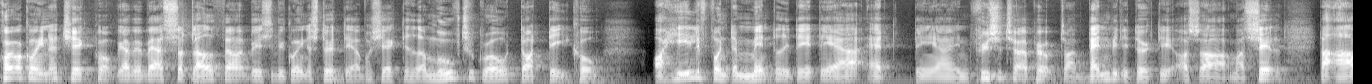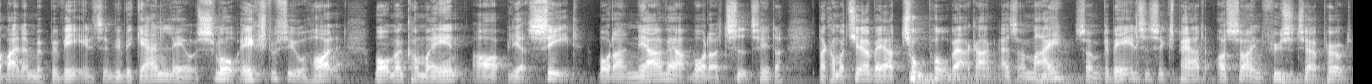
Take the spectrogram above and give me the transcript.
prøv at gå ind og tjekke på, jeg vil være så glad for, hvis I vil gå ind og støtte det her projekt, det hedder movetogrow.dk. Og hele fundamentet i det, det er, at det er en fysioterapeut, der er vanvittigt dygtig, og så mig selv, der arbejder med bevægelse. Vi vil gerne lave små, eksklusive hold, hvor man kommer ind og bliver set, hvor der er nærvær, hvor der er tid til dig. Der kommer til at være to på hver gang, altså mig som bevægelsesekspert, og så en fysioterapeut,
